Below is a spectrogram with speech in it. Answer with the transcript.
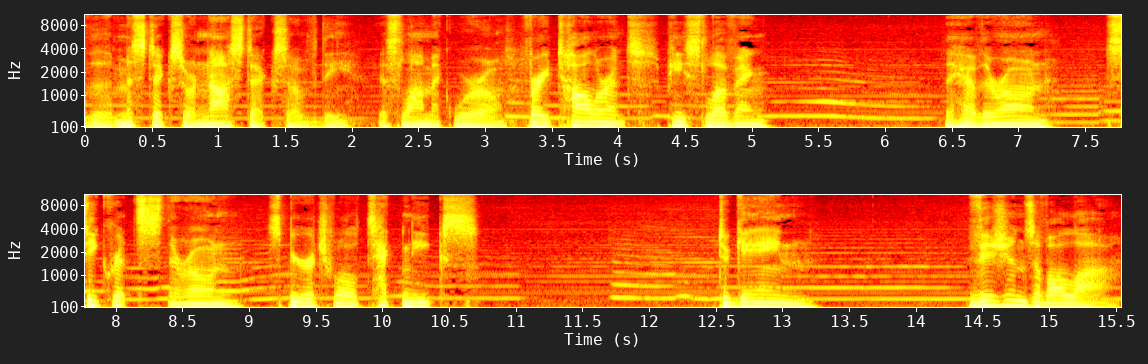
the mystics or Gnostics of the Islamic world. Very tolerant, peace loving. They have their own secrets, their own spiritual techniques to gain visions of Allah,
